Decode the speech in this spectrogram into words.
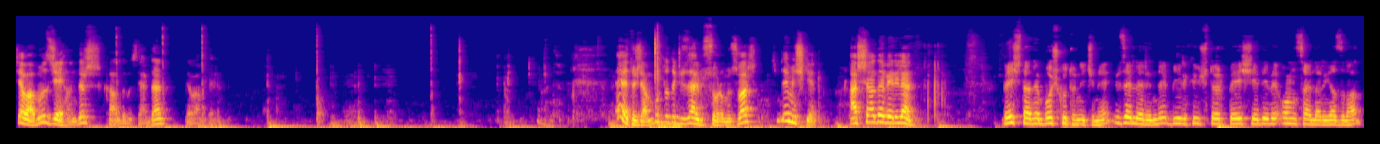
Cevabımız Ceyhan'dır. Kaldığımız yerden devam edelim. Evet hocam burada da güzel bir sorumuz var. Demiş ki aşağıda verilen 5 tane boş kutunun içine üzerlerinde 1, 2, 3, 4, 5, 7 ve 10 sayıları yazılan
